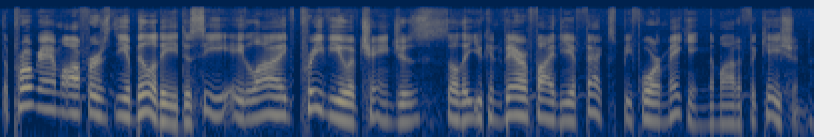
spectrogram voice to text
The program offers the ability to see a live preview of changes so that you can verify the effects before making the modification.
